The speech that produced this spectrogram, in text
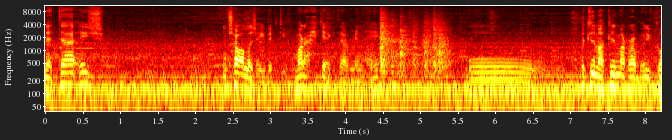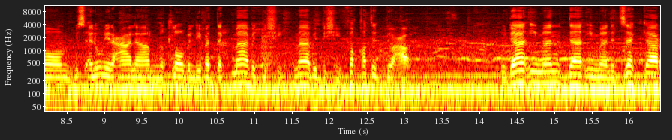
نتائج إن شاء الله جيدة كثير ما راح أحكي أكثر من هيك. ومثل ما كل مرة بقول لكم بيسألوني العالم نطلب اللي بدك. ما بدي شيء ما بدي شيء فقط الدعاء. ودائما دائما تذكر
